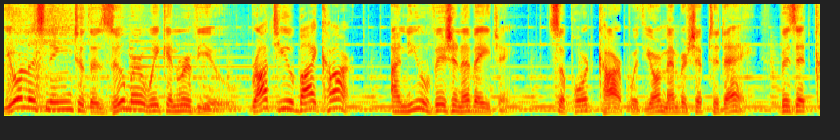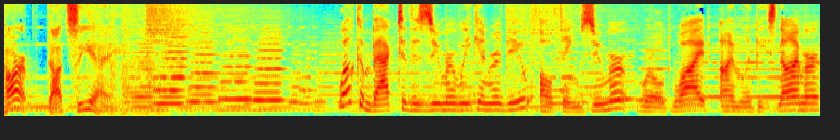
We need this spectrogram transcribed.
You're listening to the Zoomer Week in Review, brought to you by CARP, a new vision of aging. Support CARP with your membership today. Visit carp.ca. Welcome back to the Zoomer Week in Review, all things Zoomer worldwide. I'm Libby Znaimer.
